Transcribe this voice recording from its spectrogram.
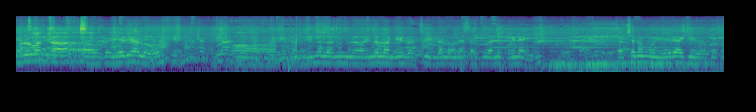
ఎవరు ఒక ఏరియాలో ఇళ్ళల్లో ఇళ్ళల్లో నీళ్ళు వచ్చి ఇళ్ళల్లో ఉన్న సరుకులు అన్నీ పోయినాయి. తక్షణం ఏరియాకి ఒక్కొక్క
